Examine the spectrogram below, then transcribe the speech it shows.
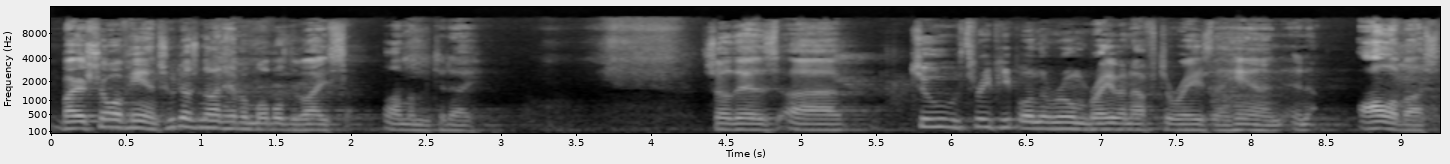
by a show of hands, who does not have a mobile device on them today? So there's uh, two, three people in the room brave enough to raise their hand, and all of us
